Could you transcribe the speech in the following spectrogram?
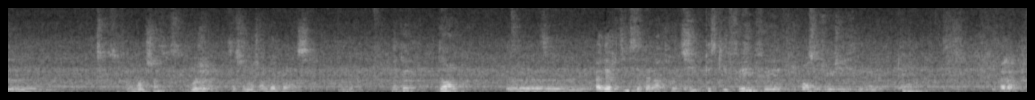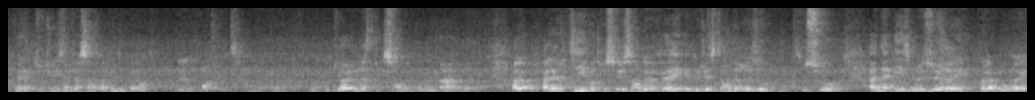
Euh... Social mention Voilà, social mention, on va le voir aussi. D'accord Donc, euh, c'est un autre outil. Qu'est-ce qu'il fait? Il fait, je pense que tu l'utilises. Alors, mais tu utilises une version gratuite ou payante? Gratuite. Donc, tu as une restriction au niveau de. Ah, Alors, Alerty, votre solution de veille et de gestion des réseaux sociaux. Analyse, mesurer, collaborer,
